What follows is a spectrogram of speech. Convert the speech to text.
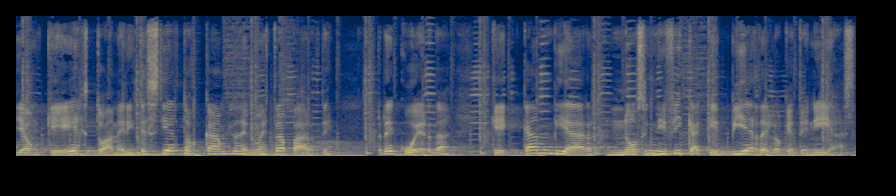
Y aunque esto amerite ciertos cambios de nuestra parte, recuerda que cambiar no significa que pierdes lo que tenías.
